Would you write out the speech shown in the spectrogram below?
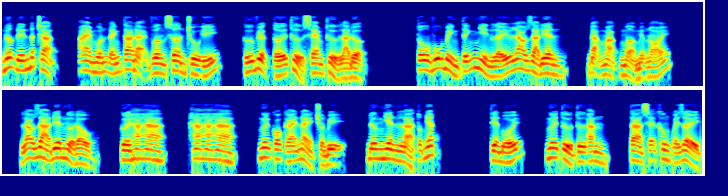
nước đến đất chặn, ai muốn đánh ta Đại Vương Sơn chú ý, cứ việc tới thử xem thử là được. Tô Vũ bình tĩnh nhìn lấy Lao già điên, đạm mạc mở miệng nói. Lao già điên ngửa đầu, cười ha ha, ha ha ha, ngươi có cái này chuẩn bị, đương nhiên là tốt nhất. Tiền bối, ngươi từ từ ăn, ta sẽ không quấy rầy.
